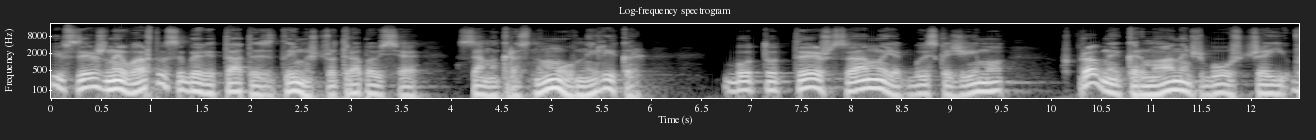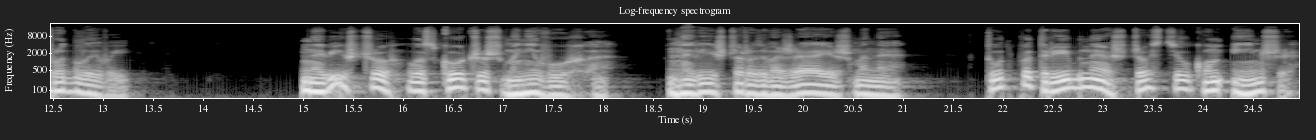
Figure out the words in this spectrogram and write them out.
І все ж не варто себе вітати з тим, що трапився саме красномовний лікар, бо то те ж саме, якби, скажімо, вправний керманич був ще й вродливий. Навіщо лоскочиш мені вуха? Навіщо розважаєш мене? Тут потрібне щось цілком інше.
